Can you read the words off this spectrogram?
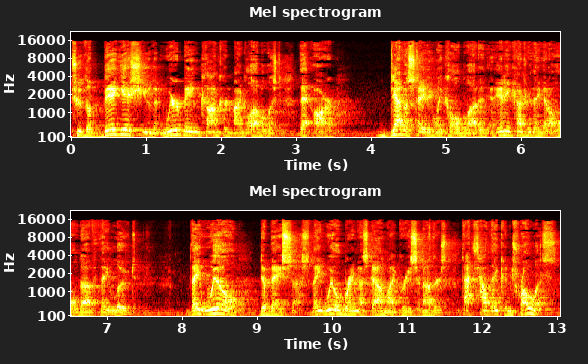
to the big issue that we're being conquered by globalists that are devastatingly cold blooded. In any country they get a hold of, they loot. They will debase us. They will bring us down like Greece and others. That's how they control us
